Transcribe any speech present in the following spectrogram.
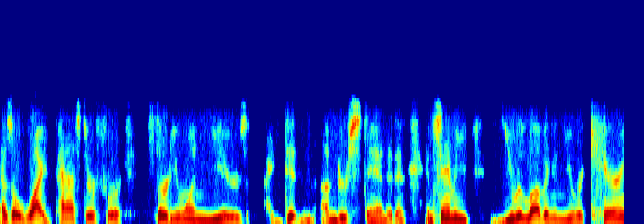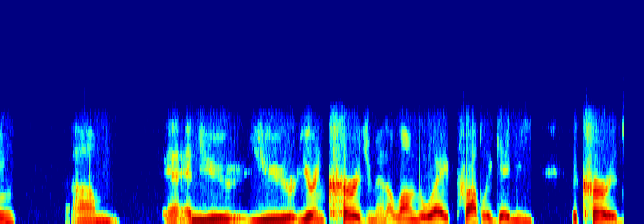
as a white pastor for 31 years, I didn't understand it. And and Sammy, you were loving and you were caring, um, and, and you you your encouragement along the way probably gave me the courage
